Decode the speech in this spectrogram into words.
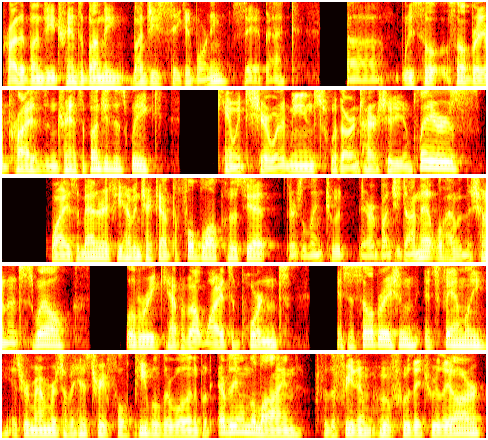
Pride of Bungie, Transit Bungie, Bungie, say good morning. Say it back. Uh, we cel- celebrated Pride and Transit Bungie this week. Can't wait to share what it means with our entire studio and players. Why does it matter? If you haven't checked out the full blog post yet, there's a link to it there at bungie.net. We'll have it in the show notes as well. A little recap about why it's important. It's a celebration, it's family, it's remembrance of a history full of people that are willing to put everything on the line for the freedom of who they truly are.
